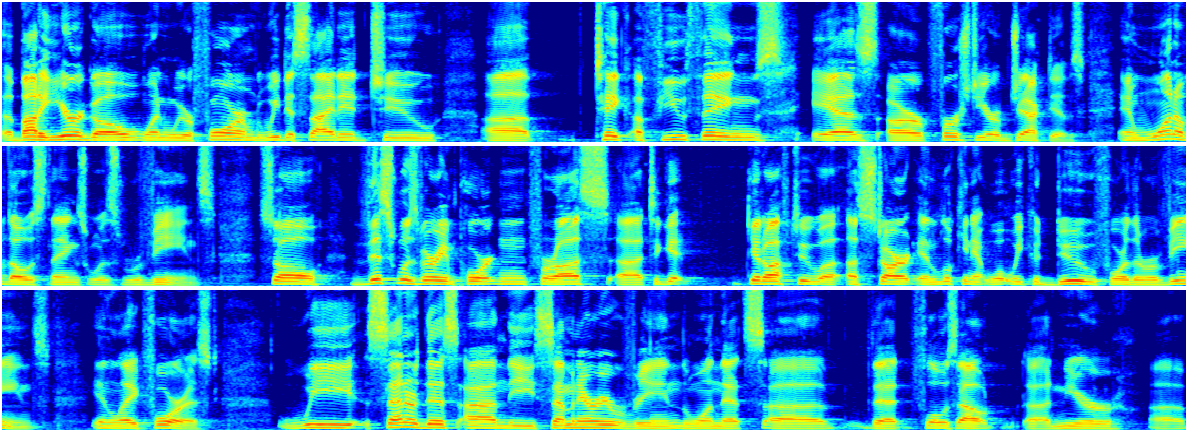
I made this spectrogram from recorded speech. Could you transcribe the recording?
about a year ago, when we were formed, we decided to uh, take a few things as our first year objectives. And one of those things was ravines. So this was very important for us uh, to get, get off to a, a start in looking at what we could do for the ravines in Lake Forest. We centered this on the Seminary Ravine, the one that's uh, that flows out uh, near uh,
